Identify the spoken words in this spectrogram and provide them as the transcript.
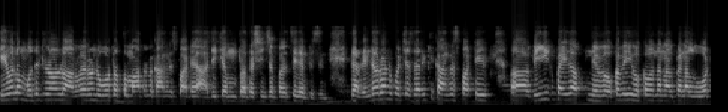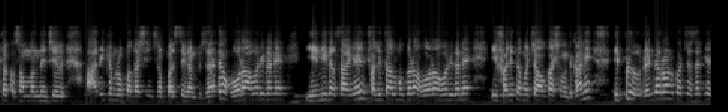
కేవలం మొదటి రౌండ్లో అరవై రెండు ఓట్లతో మాత్రమే కాంగ్రెస్ పార్టీ ఆధిక్యం ప్రదర్శించిన పరిస్థితి కనిపిస్తుంది. ఇక రెండో రౌండ్కి వచ్చేసరికి కాంగ్రెస్ పార్టీ వెయ్యికి పైగా ఒక వెయ్యి ఒక వంద నలభై నాలుగు ఓట్లకు సంబంధించి ఆధిక్యంలో ప్రదర్శించిన పరిస్థితి కనిపిస్తుంది. అంటే హోరాహోరీగానే ఎన్నికలు సాగాయి. ఫలితాలు కూడా హోరాహోరీగానే ఈ ఫలితం వచ్చే అవకాశం ఉంది. కానీ ఇప్పుడు రెండో రౌండ్కి వచ్చేసరికి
